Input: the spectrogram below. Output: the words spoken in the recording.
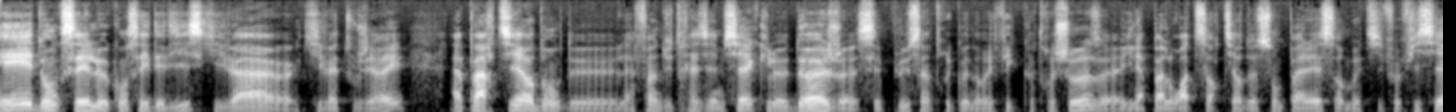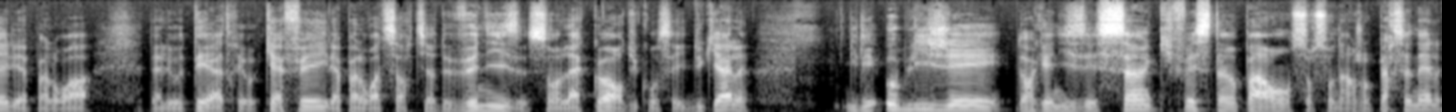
Et donc c'est le Conseil des 10 qui va, euh, qui va tout gérer. À partir donc de la fin du XIIIe siècle, le doge, c'est plus un truc honorifique qu'autre chose. Euh, Il n'a pas le droit de sortir de son palais sans motif officiel, il n'a pas le droit d'aller au théâtre et au café, il n'a pas le droit de sortir de Venise sans l'accord du Conseil ducal. Il est obligé d'organiser 5 festins par an sur son argent personnel.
